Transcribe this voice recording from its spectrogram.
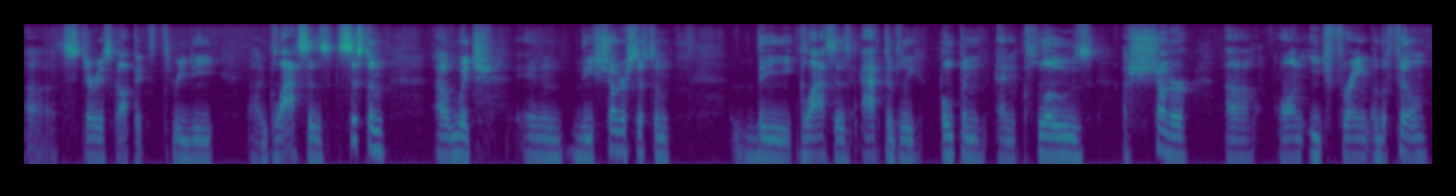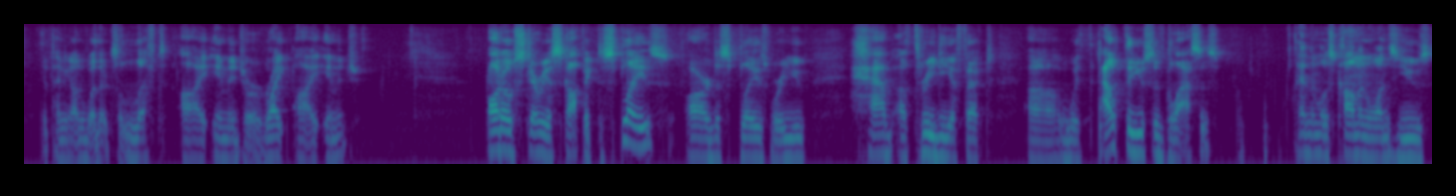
uh, stereoscopic 3D uh, glasses system, uh, which in the shutter system, the glasses actively open and close a shutter uh, on each frame of the film, depending on whether it's a left eye image or a right eye image. Auto stereoscopic displays are displays where you have a 3D effect uh, without the use of glasses. And the most common ones use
